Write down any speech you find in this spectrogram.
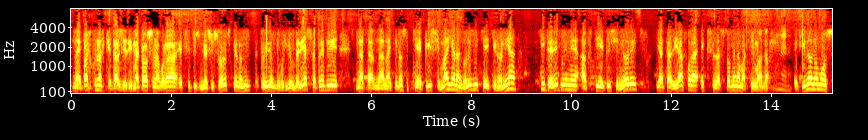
να υπάρχουν αρκετά ζητήματα όσον αφορά έτσι τους μέσους όρους και νομίζω ότι το ίδιο το Υπουργείο Παιδείας θα πρέπει να τα να ανακοινώσει και επίσημα για να γνωρίζει και η κοινωνία τι περίπου είναι αυτή η επίσημη όρη για τα διάφορα εξεταστόμενα μαθήματα. Ναι. Εκείνο όμως,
